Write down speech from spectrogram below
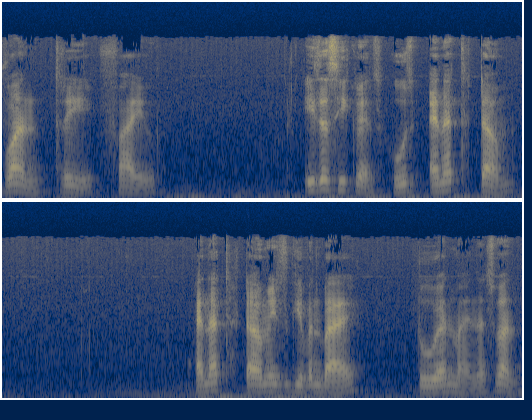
1 3 5 is a sequence whose nth term nth term is given by 2n minus 1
